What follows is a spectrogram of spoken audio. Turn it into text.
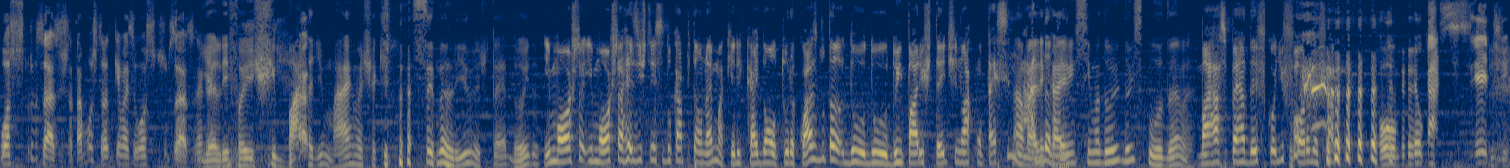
o Ossos Cruzados, já tá mostrando quem vai ser o Ossos Cruzados, né? E cara? ali foi chibata demais, mas aquilo cena ali, mas tu é doido. E mostra, e mostra a resistência do capitão, né, mano? Que ele cai de uma altura quase do, do, do, do Empire State e não acontece Não, nada. mas ele caiu velho. em cima do, do escudo, né, mano? Mas as pernas dele ficou de fora, meu chapa. Ô, meu cacete!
